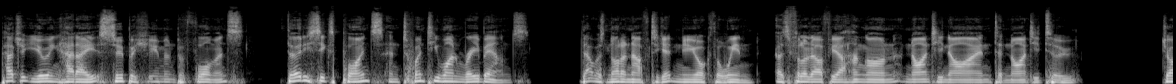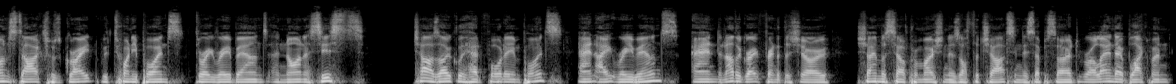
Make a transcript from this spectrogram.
Patrick Ewing had a superhuman performance 36 points and 21 rebounds. That was not enough to get New York the win, as Philadelphia hung on 99 to 92. John Starks was great with 20 points, 3 rebounds, and 9 assists. Charles Oakley had 14 points and 8 rebounds. And another great friend of the show, shameless self promotion is off the charts in this episode, Rolando Blackman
